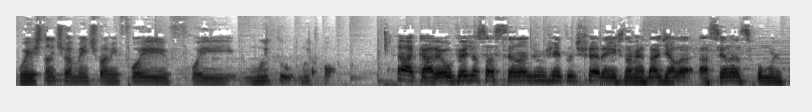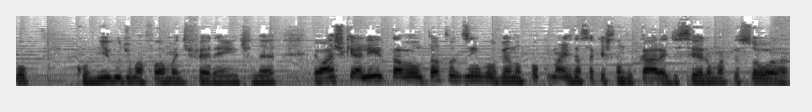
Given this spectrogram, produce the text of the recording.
O restante, realmente, para mim, foi, foi muito, muito bom. Ah, cara, eu vejo essa cena de um jeito diferente. Na verdade, ela, a cena se comunicou comigo de uma forma diferente, né? Eu acho que ali estava tanto desenvolvendo um pouco mais dessa questão do cara de ser uma pessoa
